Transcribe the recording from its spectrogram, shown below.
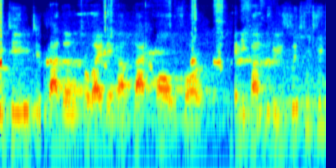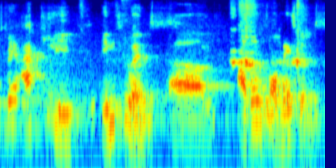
it, it is rather providing a platform for many countries, which which, which may actually influence um, other formations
